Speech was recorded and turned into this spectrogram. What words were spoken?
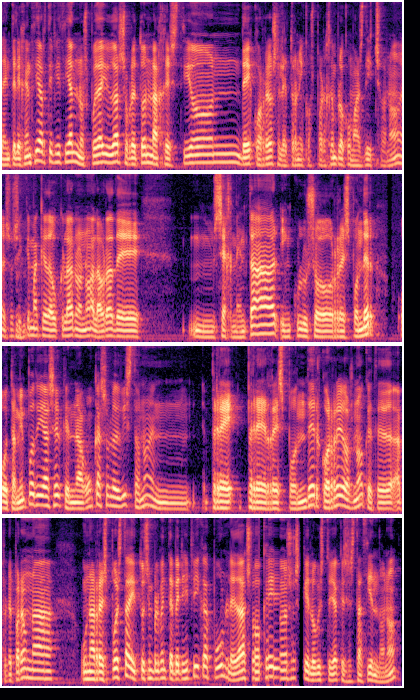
la inteligencia artificial nos puede ayudar sobre todo en la gestión de correos electrónicos, por ejemplo, como has dicho, ¿no? Eso sí que me ha quedado claro, ¿no? A la hora de mm, segmentar, incluso responder, o también podría ser que en algún caso lo he visto, ¿no? En pre-responder correos, ¿no? Que te prepara una, una respuesta y tú simplemente verificas, pum, le das OK, no, eso es que lo he visto ya que se está haciendo, ¿no?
